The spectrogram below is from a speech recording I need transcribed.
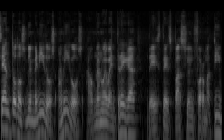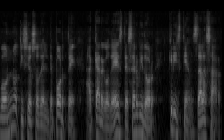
Sean todos bienvenidos, amigos, a una nueva entrega de este espacio informativo noticioso del deporte, a cargo de este servidor, Cristian Salazar.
